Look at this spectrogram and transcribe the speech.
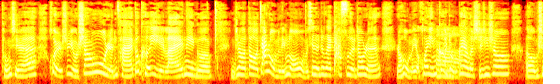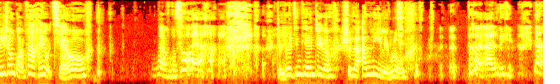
同学，或者是有商务人才，都可以来那个，你知道到加入我们玲珑，我们现在正在大肆的招人，然后我们也欢迎各种各样的实习生，呃，我们实习生管饭还有钱哦。那不错呀。整个今天这个是在安利玲珑。对，安利。那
